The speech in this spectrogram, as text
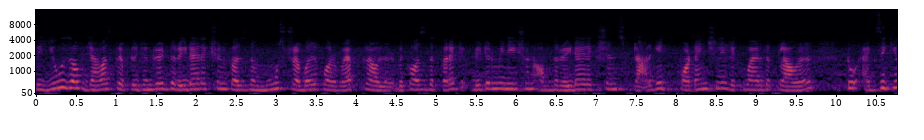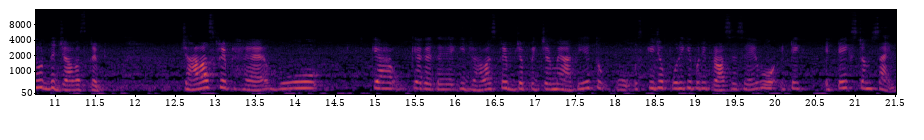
the use of JavaScript to generate the redirection cause the most trouble for web crawler because the correct determination of the redirection target potentially require the crawler to execute the JavaScript JavaScript है, वो क्या क्या कहते हैं कि ड्रावा स्क्रिप्ट जब पिक्चर में आती है तो उसकी जो पूरी की पूरी प्रोसेस है, वो it takes time sign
